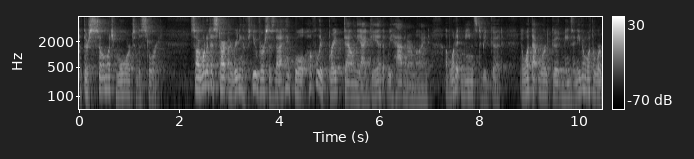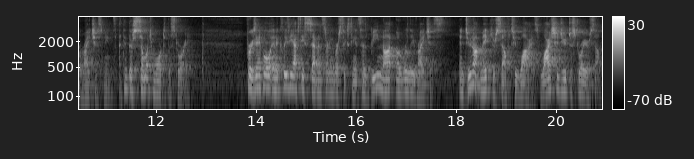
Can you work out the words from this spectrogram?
but there's so much more to the story. So I wanted to start by reading a few verses that I think will hopefully break down the idea that we have in our mind of what it means to be good and what that word good means, and even what the word righteous means. I think there's so much more to the story. For example, in Ecclesiastes 7, starting verse 16, it says, Be not overly righteous, and do not make yourself too wise. Why should you destroy yourself?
